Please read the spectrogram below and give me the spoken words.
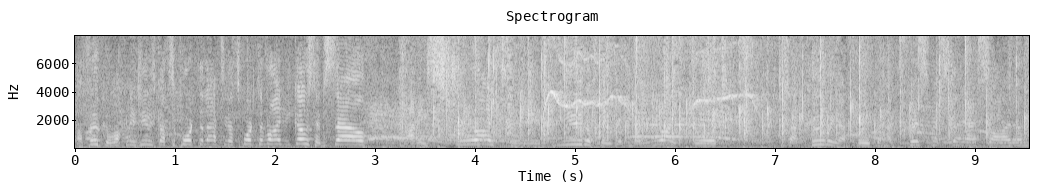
Afuka, what can he do? He's got support to the left, he's got support to the right. He goes himself, and he strikes it in beautifully with the right foot. Takumi Afuka had Christmas Day outside him.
